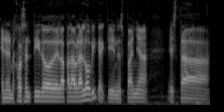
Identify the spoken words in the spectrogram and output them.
en el mejor sentido de la palabra lobby, que aquí en España está,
